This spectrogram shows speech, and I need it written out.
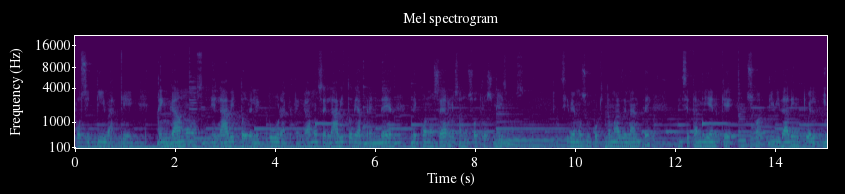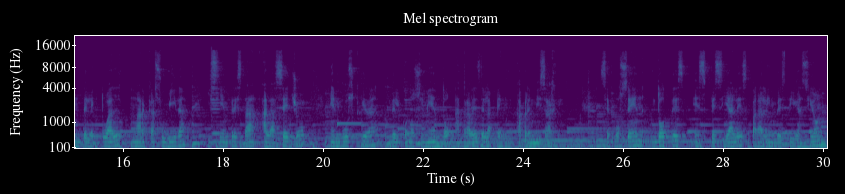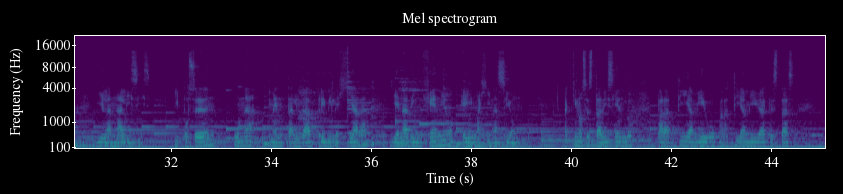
positiva, que tengamos el hábito de lectura, que tengamos el hábito de aprender, de conocernos a nosotros mismos. Si vemos un poquito más adelante, Dice también que su actividad intelectual marca su vida y siempre está al acecho en búsqueda del conocimiento a través del aprendizaje. Se poseen dotes especiales para la investigación y el análisis y poseen una mentalidad privilegiada llena de ingenio e imaginación. Aquí nos está diciendo para ti amigo, para ti amiga que estás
